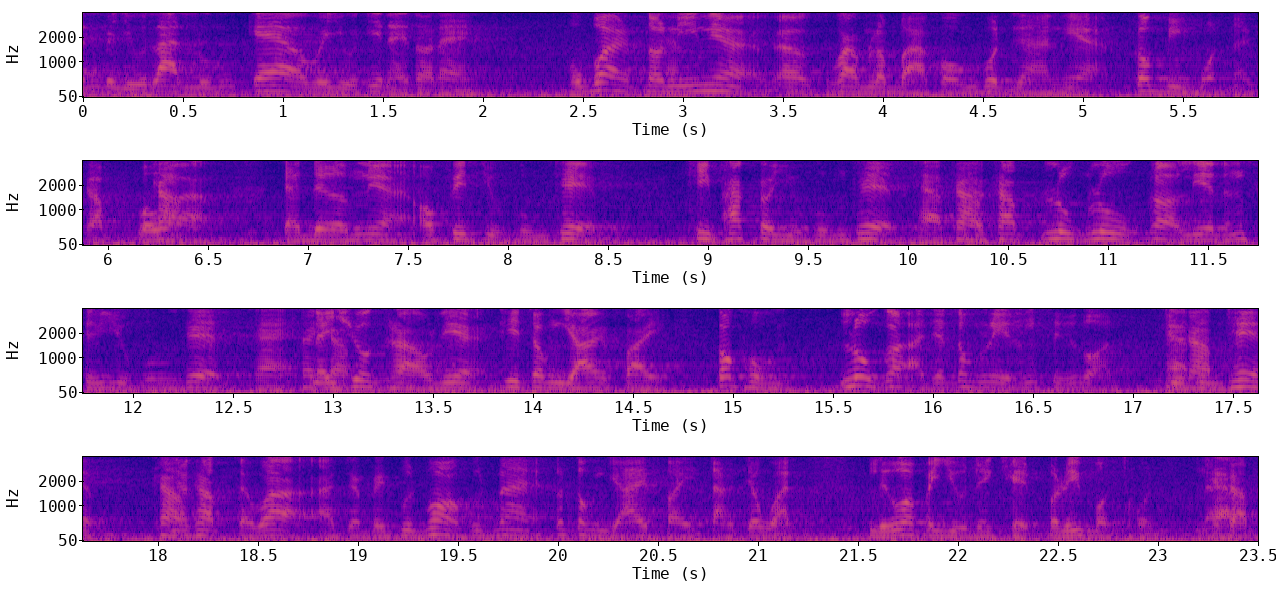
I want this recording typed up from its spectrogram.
นไปอยู่ลาดหลุมแก้วไปอยู่ที่ไหนต่อไหน ผมว่าตอนนี้เนี่ยเอ่อความลำบากของคนงานเนี่ยก็มีหมดนะครับ เพราะครับว่าแต่เดิมเนี่ยออฟฟิศอยู่กรุงเทพที่พักก็อยู่กรุงเทพครับนะครับลูกๆก็เรียนหนังสืออยู่กรุงเทพใช่ใช่ในครับช่วงคราวเนี่ยที่ต้องย้ายไปก็คง ลูกก็อาจจะต้องเรียนหนังสือก่อนอยู่ครับกรุงเทพครับนะครับ แต่ว่าอาจจะเป็นคุณพ่อคุณแม่ก็ต้องย้ายไปต่างจังหวัด หรือว่าไปอยู่ในเขตปริมณฑลนะคครัรับ บ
